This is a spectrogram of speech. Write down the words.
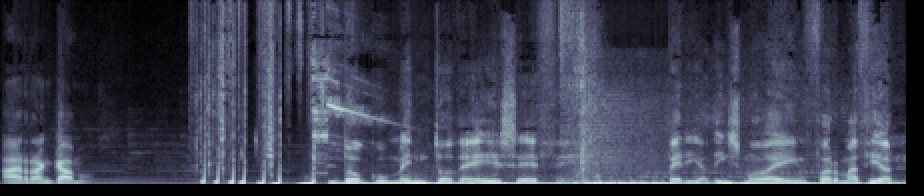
Arrancamos. Documento de SF periodismo e información.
